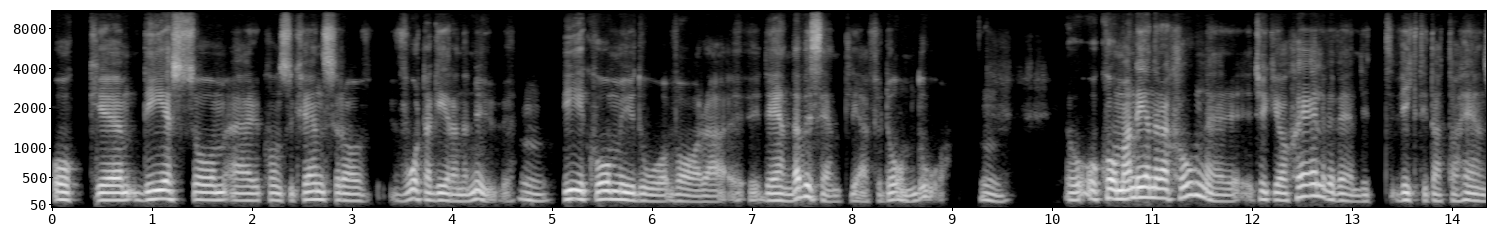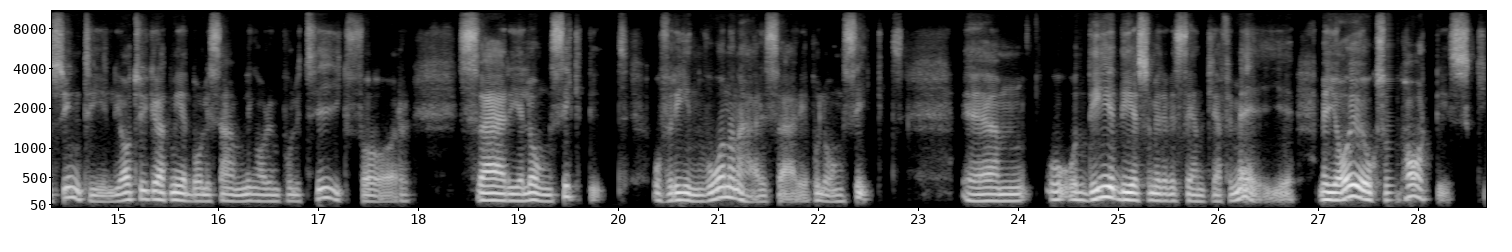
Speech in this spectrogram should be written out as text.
Och eh, det som är konsekvenser av vårt agerande nu, mm. det kommer ju då vara eh, det enda väsentliga för dem då. Mm. Och kommande generationer tycker jag själv är väldigt viktigt att ta hänsyn till. Jag tycker att Medborgerlig Samling har en politik för Sverige långsiktigt och för invånarna här i Sverige på lång sikt. Ehm, och det är det som är det väsentliga för mig. Men jag är också partisk.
